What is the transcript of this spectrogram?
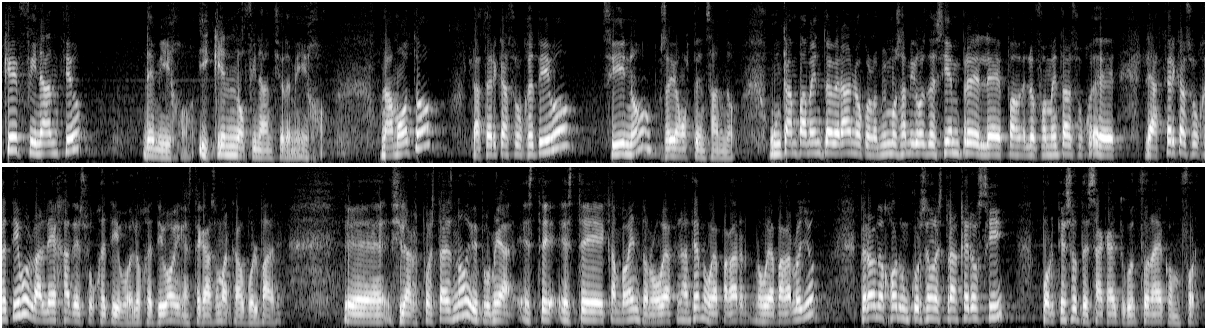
qué financio de mi hijo y quién no financio de mi hijo. Una moto, le acerca a su objetivo, Sí, ¿no? Pues ahí vamos pensando. Un campamento de verano con los mismos amigos de siempre le, fomenta eh, le acerca a su objetivo, lo aleja de su objetivo. El objetivo, en este caso, marcado por el padre. Eh, si la respuesta es no, y pues mira, este, este campamento no lo voy a financiar, no voy a pagar, no voy a pagarlo yo, pero a lo mejor un curso en el extranjero sí, porque eso te saca de tu zona de confort.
